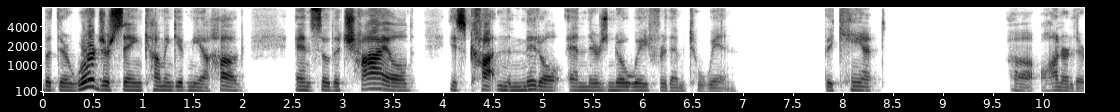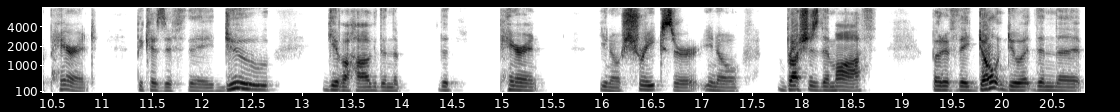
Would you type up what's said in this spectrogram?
but their words are saying, "Come and give me a hug." And so the child is caught in the middle, and there's no way for them to win. They can't uh, honor their parent because if they do give a hug then the the parent you know shrieks or you know brushes them off. But if they don't do it then the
